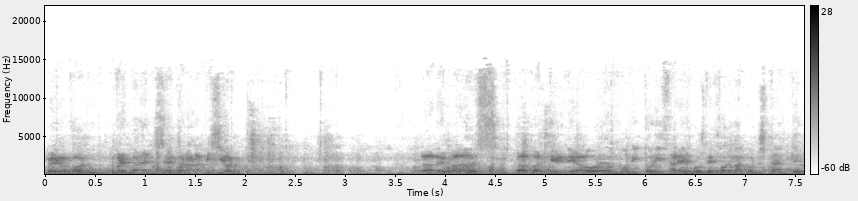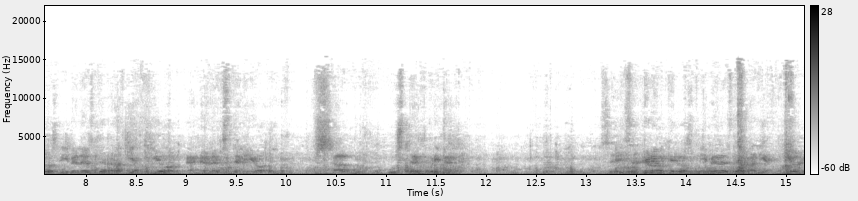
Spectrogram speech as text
Pero, Don, prepárense para la misión. Además, a partir de ahora monitorizaremos de forma constante los niveles de radiación en el exterior. Sam, usted primero. Creo que los niveles de radiación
